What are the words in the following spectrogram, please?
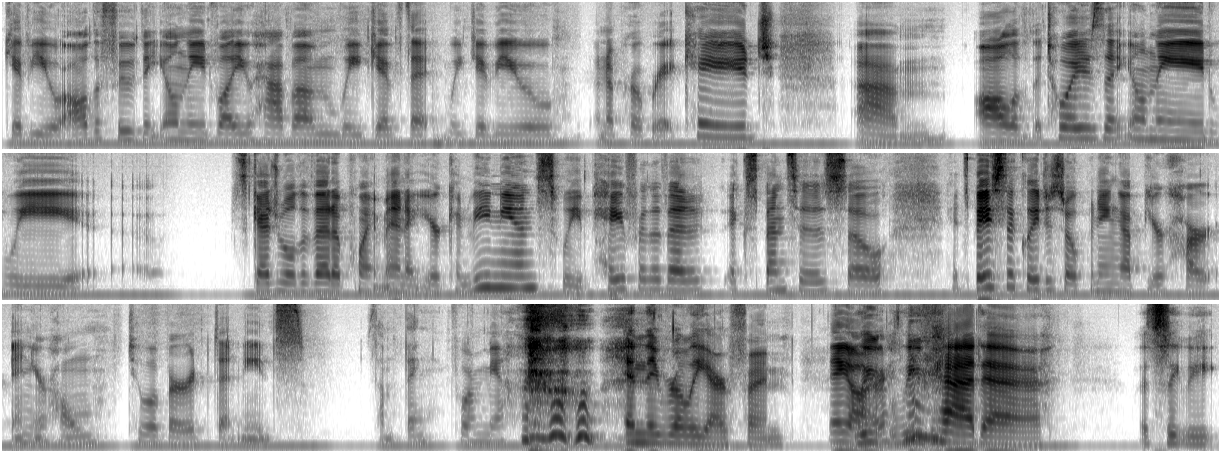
give you all the food that you'll need while you have them. We give that we give you an appropriate cage, um, all of the toys that you'll need. We schedule the vet appointment at your convenience. We pay for the vet expenses. So it's basically just opening up your heart and your home to a bird that needs something from you. and they really are fun. They are. We, have had uh, let's see, we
